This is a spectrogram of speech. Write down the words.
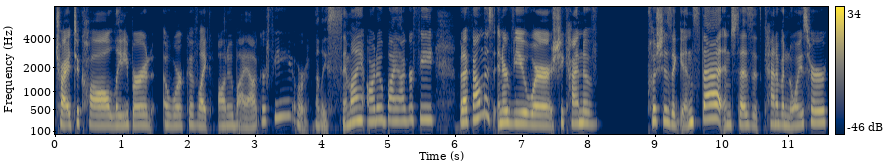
tried to call Lady Bird a work of like autobiography or at least semi autobiography. But I found this interview where she kind of pushes against that and says it kind of annoys her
